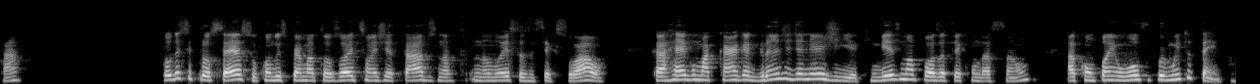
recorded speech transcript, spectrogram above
tá? Todo esse processo, quando os espermatozoides são ejetados na, no êxtase sexual, carrega uma carga grande de energia, que mesmo após a fecundação, acompanha o ovo por muito tempo.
